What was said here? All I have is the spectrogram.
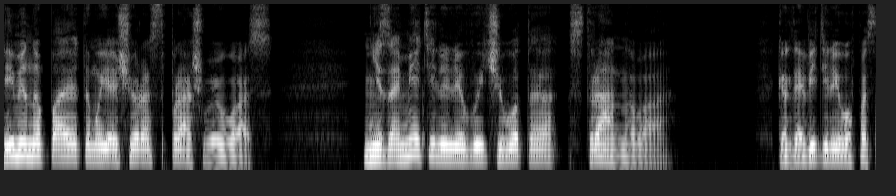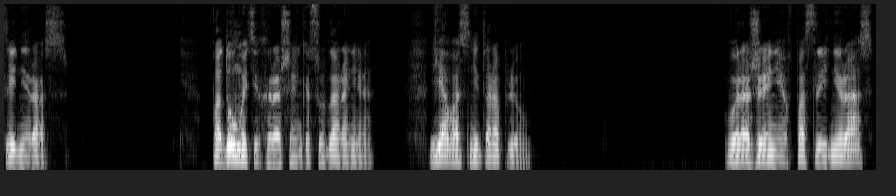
Именно поэтому я еще раз спрашиваю вас, не заметили ли вы чего-то странного, когда видели его в последний раз? Подумайте хорошенько, сударыня, я вас не тороплю. Выражение «в последний раз»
